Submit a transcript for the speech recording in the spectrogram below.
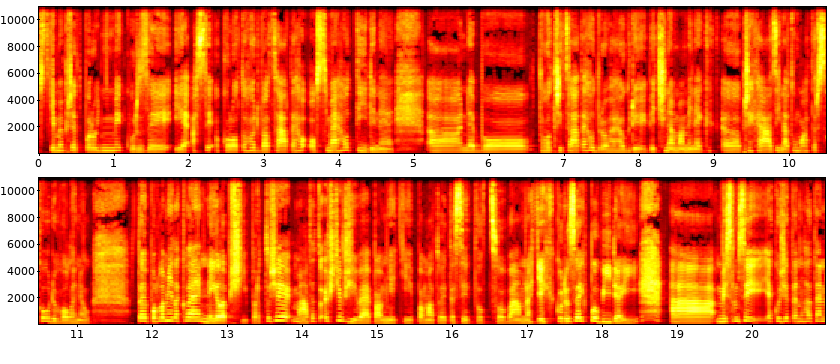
s těmi předporodními kurzy je asi okolo toho 28. týdne nebo toho 32., kdy většina maminek e, přechází na tu mateřskou dovolenou. To je podle mě takové nejlepší, protože máte to ještě v živé paměti, pamatujete si to, co vám na těch kurzech povídají a myslím si, jako, že tenhle ten,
